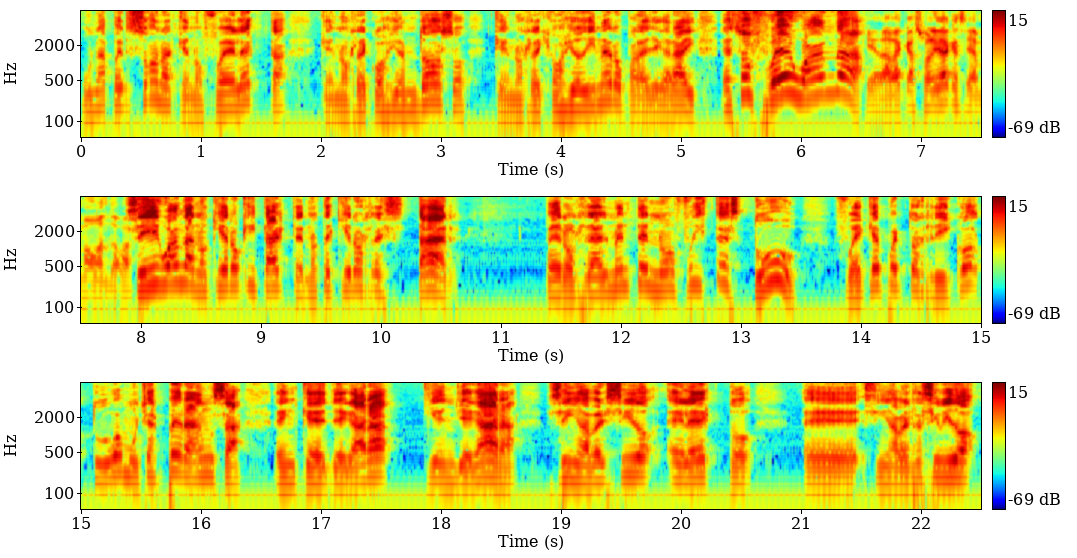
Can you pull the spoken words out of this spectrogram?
una persona que no fue electa que no recogió endosos que no recogió dinero para llegar ahí eso fue Wanda Que da la casualidad que se llama Wanda Vázquez. sí Wanda no quiero quitarte no te quiero restar pero realmente no fuiste tú. Fue que Puerto Rico tuvo mucha esperanza en que llegara quien llegara sin haber sido electo, eh, sin haber recibido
